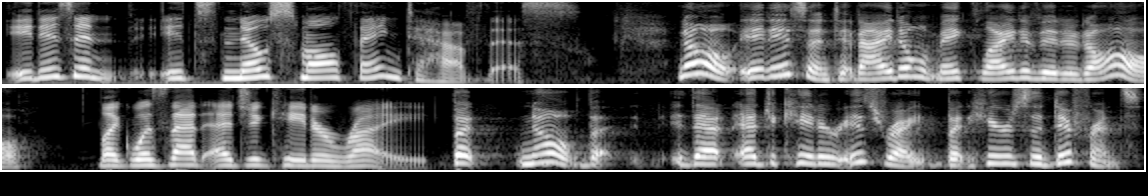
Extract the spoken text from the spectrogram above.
it isn't, it's no small thing to have this. No, it isn't. And I don't make light of it at all. Like, was that educator right? But no, but that educator is right. But here's the difference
